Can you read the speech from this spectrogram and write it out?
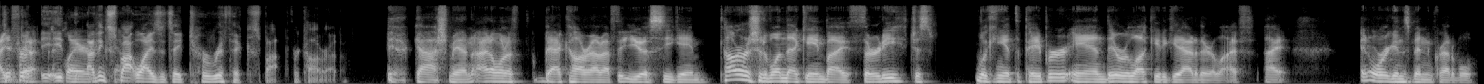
Different I, it, player, I think spot wise, it's a terrific spot for Colorado. Yeah, gosh, man, I don't want to back Colorado after the USC game. Colorado should have won that game by 30. Just looking at the paper, and they were lucky to get out of there alive. I and Oregon's been incredible,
